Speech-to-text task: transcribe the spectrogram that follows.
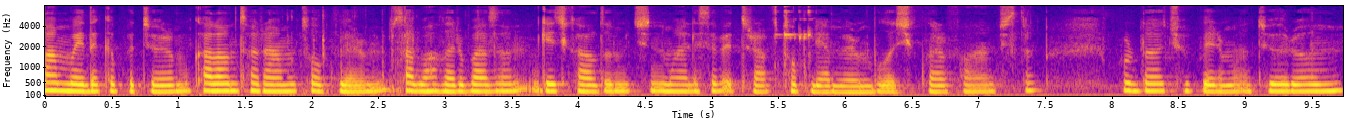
Lambayı da kapatıyorum. Kalan tarağımı topluyorum. Sabahları bazen geç kaldığım için maalesef etrafı toplayamıyorum. Bulaşıklar falan fistan. Burada çöplerimi atıyorum.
